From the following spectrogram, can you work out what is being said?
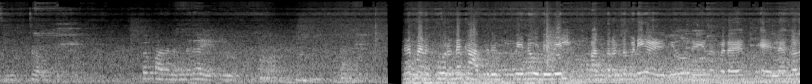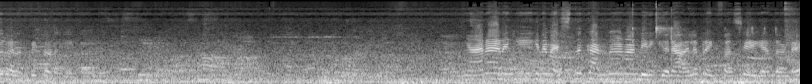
സീറ്റ് ഇപ്പം പതിനൊന്നര ആയിട്ടുള്ളൂ. മണിക്കൂറിന്റെ കാത്തിരിപ്പിനൊടുവിൽ പന്ത്രണ്ട് മണി കഴിഞ്ഞു. ഇതേ നമ്മുടെ ഇലകൾ വിളമ്പി തുടങ്ങി ഞാനാണെങ്കിൽ ഇങ്ങനെ വിശന്ന് കണ്ണു കാണാണ്ടിരിക്കും. രാവിലെ ബ്രേക്ക്ഫാസ്റ്റ് കഴിക്കാത്തോണ്ട്.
